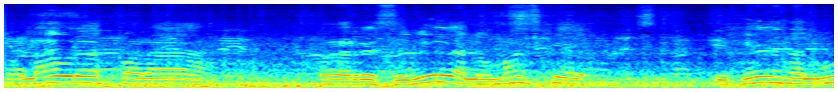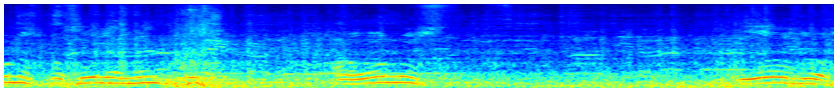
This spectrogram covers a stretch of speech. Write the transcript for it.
palabras para, para recibirla, nomás que dijeran algunos posiblemente a unos Dios los,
